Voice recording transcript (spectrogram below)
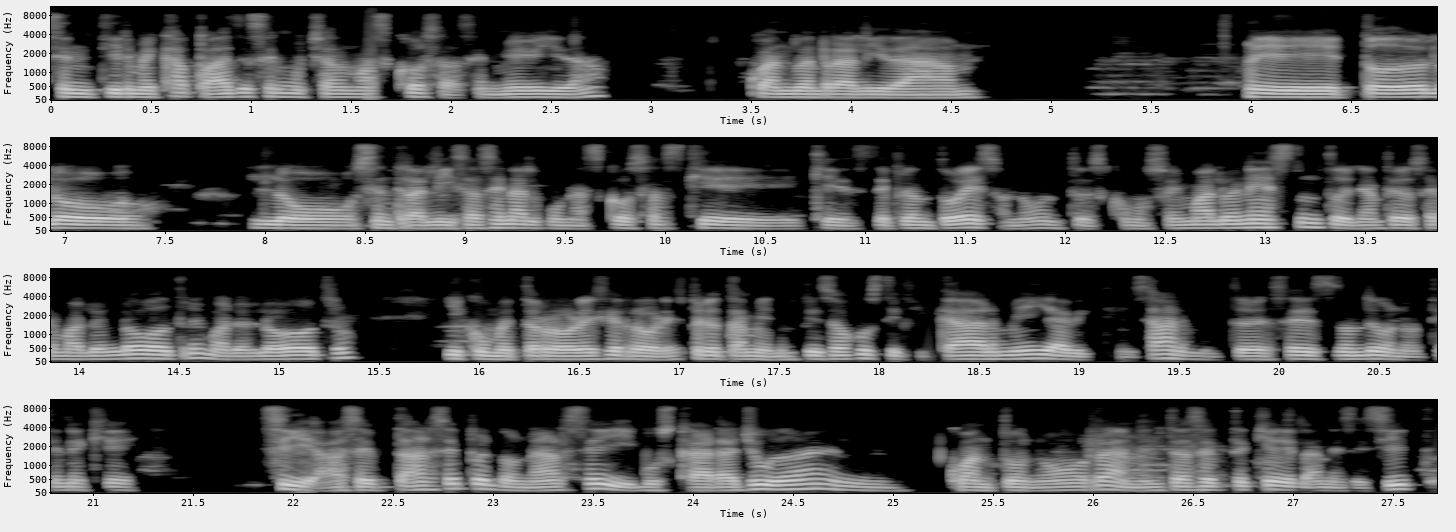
sentirme capaz de hacer muchas más cosas en mi vida, cuando en realidad eh, todo lo, centralizas en algunas cosas que, que, es de pronto eso, ¿no? Entonces, como soy malo en esto, entonces ya empiezo a ser malo en lo otro y malo en lo otro y cometo errores y errores, pero también empiezo a justificarme y a victimizarme. Entonces es donde uno tiene que, sí, aceptarse, perdonarse y buscar ayuda en cuanto uno realmente acepte que la necesite,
